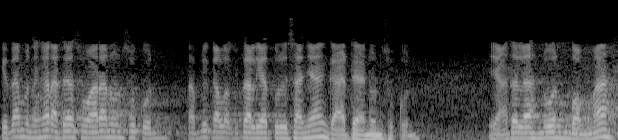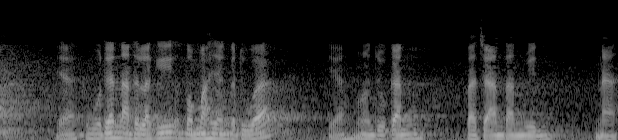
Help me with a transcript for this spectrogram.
kita mendengar ada suara nun sukun tapi kalau kita lihat tulisannya nggak ada nun sukun yang adalah nun dhammah ya kemudian ada lagi dhammah yang kedua ya menunjukkan bacaan tanwin nah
